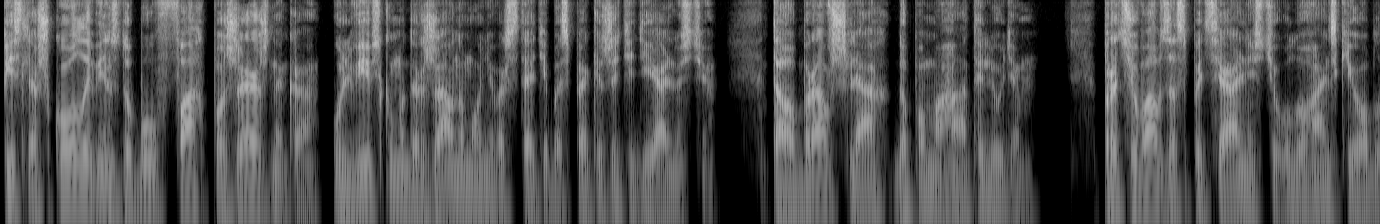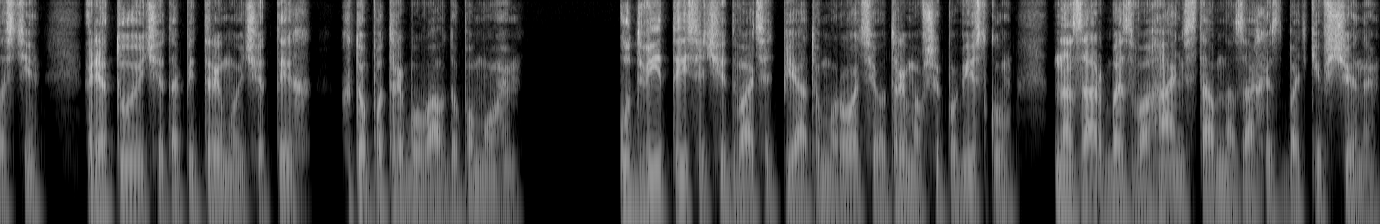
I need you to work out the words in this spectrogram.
Після школи він здобув фах пожежника у Львівському державному університеті безпеки життєдіяльності та обрав шлях допомагати людям. Працював за спеціальністю у Луганській області, рятуючи та підтримуючи тих, хто потребував допомоги. У 2025 році, отримавши повістку, Назар без вагань став на захист батьківщини.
